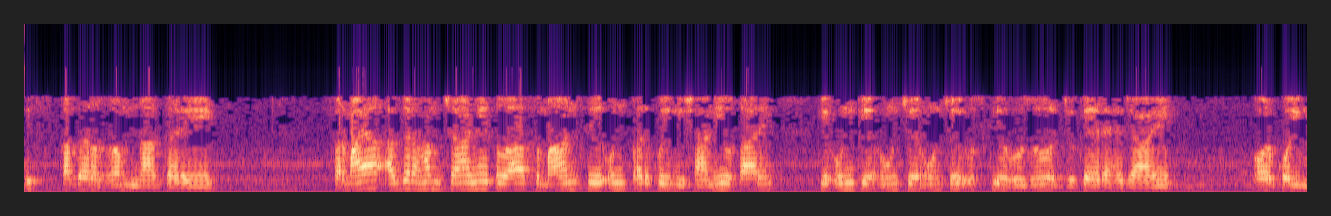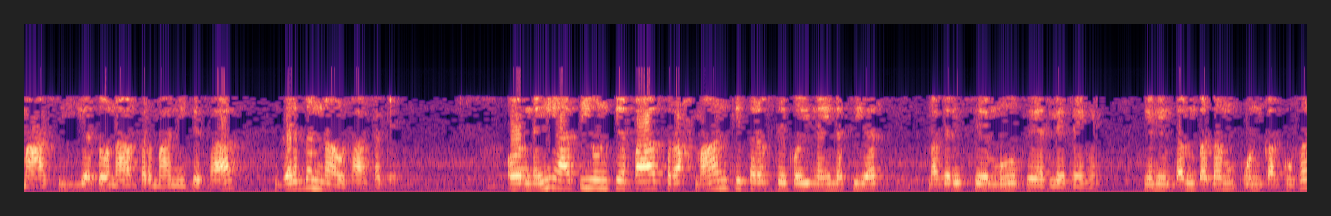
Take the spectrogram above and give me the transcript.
اس قدر غم نہ کریں۔ فرمایا، اگر ہم چاہیں تو آسمان سے ان پر کوئی نشانی اتاریں کہ ان کے اونچے اونچے اس کے حضور جھکے رہ جائیں اور کوئی معصیت و نافرمانی کے ساتھ گردن نہ اٹھا سکے۔ اور نہیں آتی ان کے پاس رحمان کی طرف سے کوئی نئی نصیحت مگر اس سے منہ پھیر لیتے ہیں۔ یعنی دم بدم ان کا کفر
